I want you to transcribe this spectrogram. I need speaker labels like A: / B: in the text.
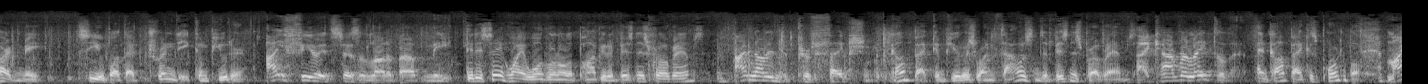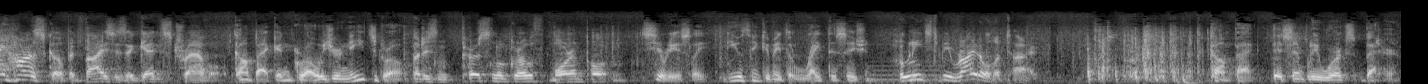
A: Pardon me. See, you bought that trendy computer.
B: I fear it says a lot about me.
A: Did it say why it won't run all the popular business programs?
B: I'm not into perfection.
A: Compaq computers run thousands of business programs.
B: I can't relate to that.
A: And Compaq is portable.
B: My horoscope advises against travel.
A: Compaq can grow as your needs grow.
B: But isn't personal growth more important?
A: Seriously, do you think you made the right decision?
B: Who needs to be right all the time?
A: Compaq. It simply works better.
